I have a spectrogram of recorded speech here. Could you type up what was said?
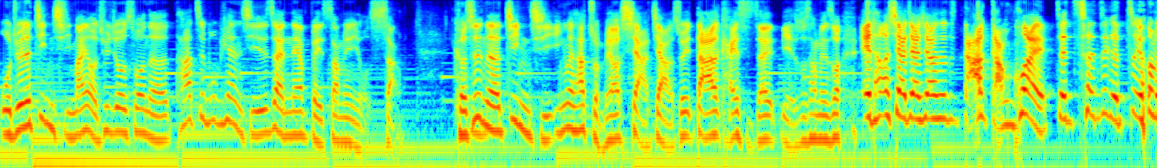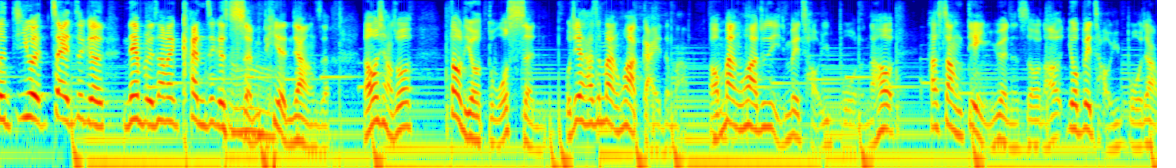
我觉得近期蛮有趣，就是说呢，他这部片其实在 Netflix 上面有上，可是呢近期因为他准备要下架，所以大家开始在脸书上面说，哎，他要下架，下架，大家赶快再趁这个最后的机会，在这个 Netflix 上面看这个神片这样子。然后我想说。到底有多神？我记得它是漫画改的嘛，然后漫画就是已经被炒一波了，然后它上电影院的时候，然后又被炒一波这样，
